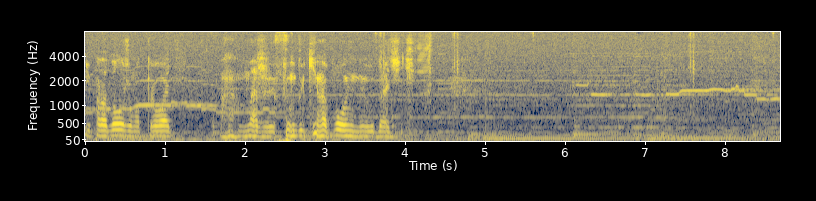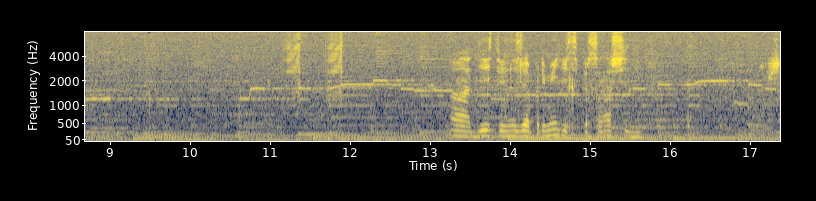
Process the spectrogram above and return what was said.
И продолжим открывать наши сундуки, наполненные удачей. А, действие нельзя применить, если персонаж сидит. Вообще,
